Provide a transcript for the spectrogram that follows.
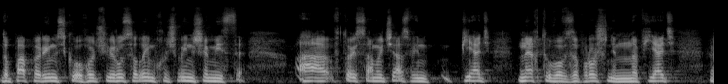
до Папи Римського, хоч в Єрусалим, хоч в інше місце. А в той самий час він п'ять нехтував запрошенням на п'ять е,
